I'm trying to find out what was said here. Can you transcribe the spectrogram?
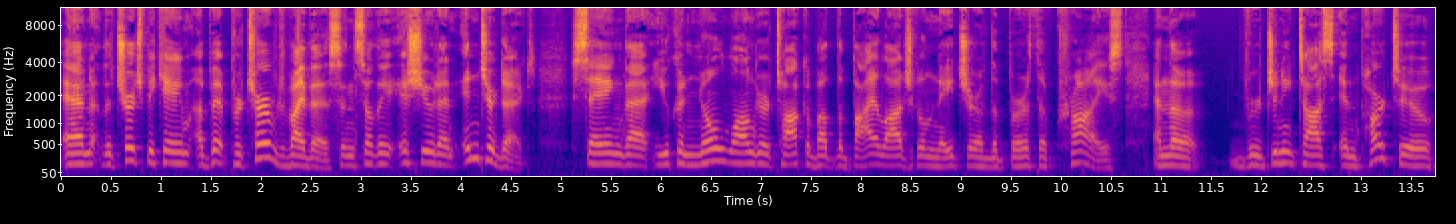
and the church became a bit perturbed by this. And so they issued an interdict saying that you can no longer talk about the biological nature of the birth of Christ and the virginitas in partu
